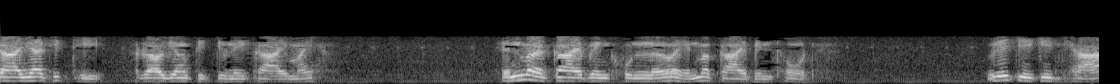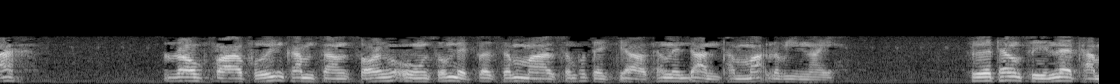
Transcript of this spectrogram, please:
กายทิฏฐิเรายังติดอยู่ในกายไหม เห็นว่ากายเป็นคุณหรือว่าเห็นว่ากายเป็นโทษ วิจิกิจฉา เราฝ่าฝืนคำสั่งสอนขององค์สมเด็จพระสัมมาสัมพุทธเจ้าทั้งในด้านธรรมะและวินัยคือทั้งศีลและธรรม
